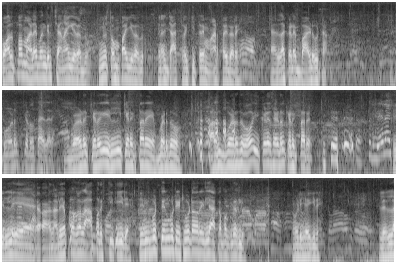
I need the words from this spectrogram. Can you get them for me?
ಸ್ವಲ್ಪ ಮಳೆ ಬಂದಿರೋ ಚೆನ್ನಾಗಿರೋದು ಇನ್ನೂ ತಂಪಾಗಿರೋದು. ಏನೋ ಜಾತ್ರೆ ಕಿತ್ರೆ ಮಾಡ್ತಾ ಇದ್ದಾರೆ ಎಲ್ಲ ಕಡೆ ಬಾಡೂಟ ಊಟ. ಬೋರ್ಡ್ ಕೆಡುತ್ತಾ ಇದ್ದಾರೆ ಬಡ ಕೆಡಗಿ ಇಲ್ಲಿ ಕೆಡಕ್ತಾರೆ ಬಡ್ದು. ಅಲ್ಲಿ ಬಡ್ದು ಈ ಕಡೆ ಸೈಡಲ್ಲಿ ಕೆಡಕ್ತಾರೆ ಇಲ್ಲಿ ನಡೆಯಕ್ಕೆ ಹೋಗಲ್ಲ ಆ ಪರಿಸ್ಥಿತಿ ಇದೆ. ತಿಂದ್ಬಿಟ್ಟು ತಿಂದ್ಬಿಟ್ಟು ಇಟ್ಬಿಟ್ಟವ್ರು ಇಲ್ಲೇ ಅಕ್ಕಪಕ್ಕದಲ್ಲಿ. ನೋಡಿ ಹೇಗಿದೆ. ಇಲ್ಲೆಲ್ಲ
